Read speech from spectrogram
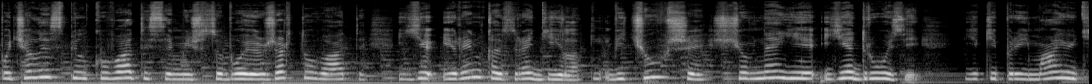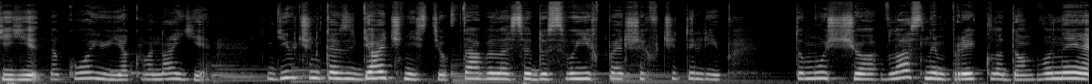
почали спілкуватися між собою, жартувати, і Іринка зраділа, відчувши, що в неї є друзі, які приймають її такою, як вона є. Дівчинка з вдячністю ставилася до своїх перших вчителів, тому що власним прикладом вони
